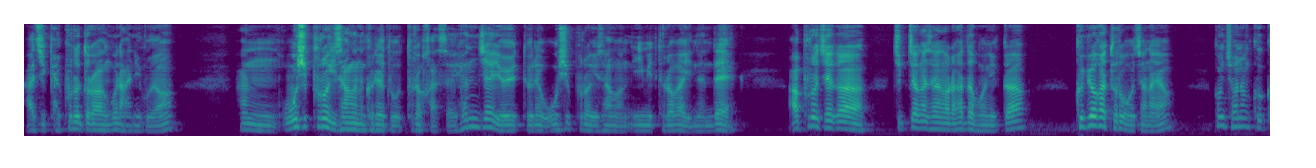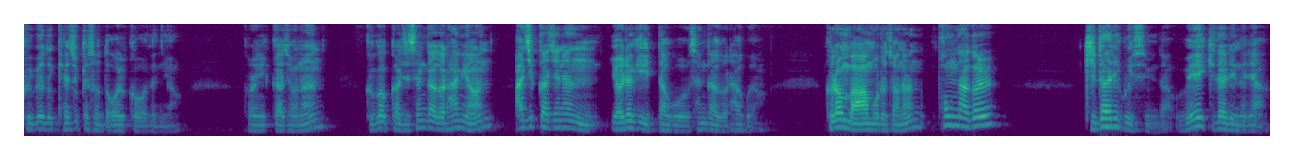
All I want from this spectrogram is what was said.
아직 100% 들어간 건 아니고요. 한 50% 이상은 그래도 들어갔어요. 현재 여윳돈의 50% 이상은 이미 들어가 있는데 앞으로 제가 직장 생활을 하다 보니까 급여가 들어오잖아요. 그럼 저는 그 급여도 계속해서 넣을 거거든요. 그러니까 저는 그것까지 생각을 하면 아직까지는 여력이 있다고 생각을 하고요. 그런 마음으로 저는 폭락을 기다리고 있습니다. 왜 기다리느냐?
